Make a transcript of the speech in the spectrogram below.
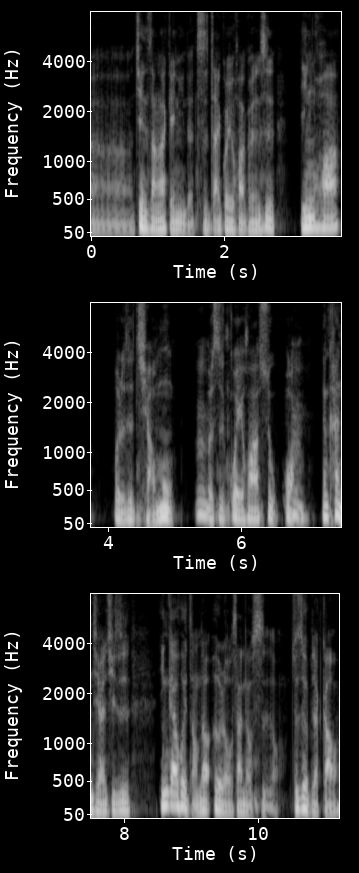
呃，建商他给你的植栽规划可能是樱花，或者是乔木，嗯，或者是桂花树，哇，那看起来其实应该会长到二楼、三楼、四楼，就这个比较高。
